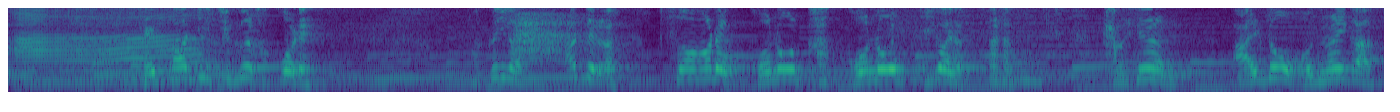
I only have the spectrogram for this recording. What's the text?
아. 제까지 증거를 갖고 오래. 그러니까 아들아 수학원에 권호 가 권호 기관에 가서 당신은 말도 언어니까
